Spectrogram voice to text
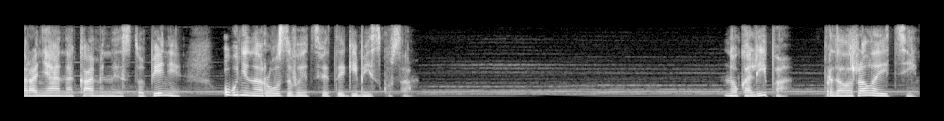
роняя на каменные ступени огненно-розовые цветы гибискуса. Но Калипа продолжала идти.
